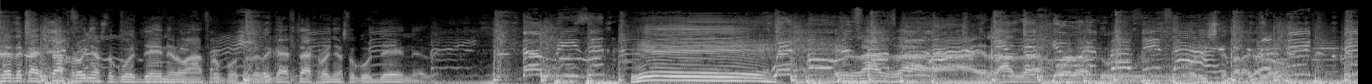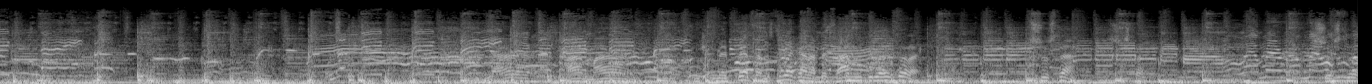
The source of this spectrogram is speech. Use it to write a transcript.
Ρε 17 χρόνια στο κοντέινερ ο άνθρωπος Ρε. 17 χρόνια στο κοντέινερ. Ε, Ελλάδα Ελλάδα χώρα του. Ορίστε παρακαλώ Με πέθανες. Τι να κάνω πεθάνω δηλαδή τώρα. Σωστά Σωστά. Σωστό.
